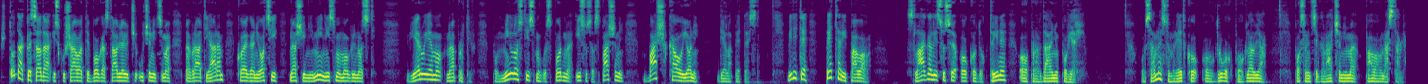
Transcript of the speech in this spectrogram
Što dakle sada iskušavate Boga stavljajući učenicima na vrat jaram, kojega ni oci naši ni mi nismo mogli nositi? Vjerujemo, naprotiv, po milosti smo gospodina Isusa spašeni, baš kao i oni, dijela 15. Vidite, Petar i Pavao slagali su se oko doktrine o opravdanju po vjeri. U 18. redku ovog drugog poglavlja poslanice Galačanima Pavao nastavlja.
